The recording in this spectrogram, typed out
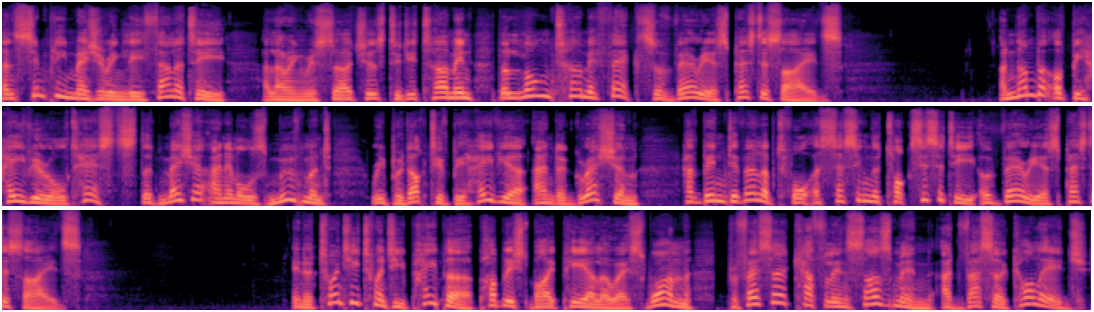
than simply measuring lethality, allowing researchers to determine the long term effects of various pesticides. A number of behavioral tests that measure animals' movement, reproductive behavior, and aggression have been developed for assessing the toxicity of various pesticides. In a 2020 paper published by PLOS ONE, Professor Kathleen Susman at Vassar College,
